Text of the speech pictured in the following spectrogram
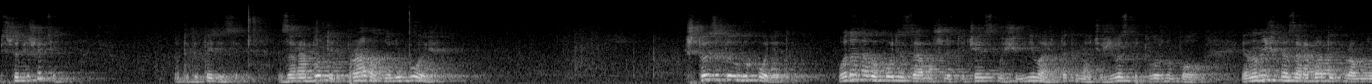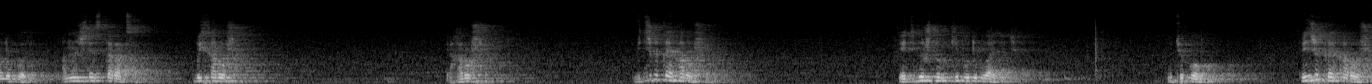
Что пишите? Вот эти тезисы. Заработать право на любовь. Что из этого выходит? Вот она выходит замуж или встречается с мужчиной, неважно, так иначе, живет с противоположным полом. И она начинает зарабатывать право на любовь. Она начинает стараться быть хорошей. Я хорошая. Видишь, какая хорошая? Я тебе шнурки буду гладить. Утюгом. Видишь, какая хорошая?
